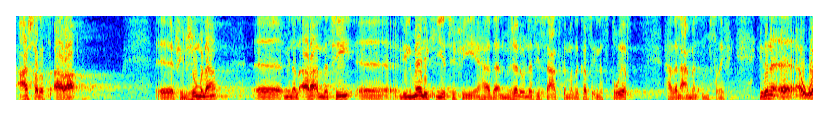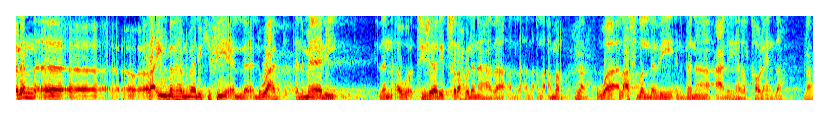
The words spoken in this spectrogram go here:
عشرة آراء في الجملة. من الآراء التي للمالكية في هذا المجال والتي ساعدت كما ذكرت إلى تطوير هذا العمل المصرفي. إذا أولا رأي المذهب المالكي في الوعد المالي إذا أو التجاري. تشرح لنا هذا الأمر نعم. والأصل الذي انبنى عليه هذا القول عنده. نعم.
